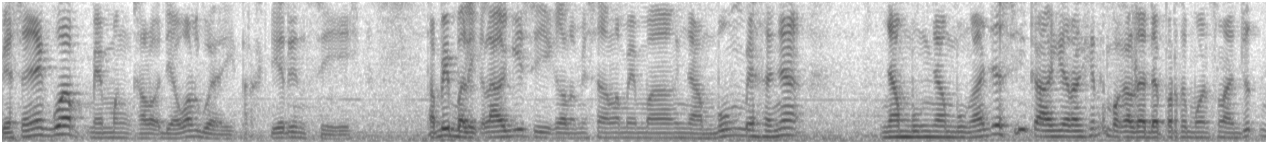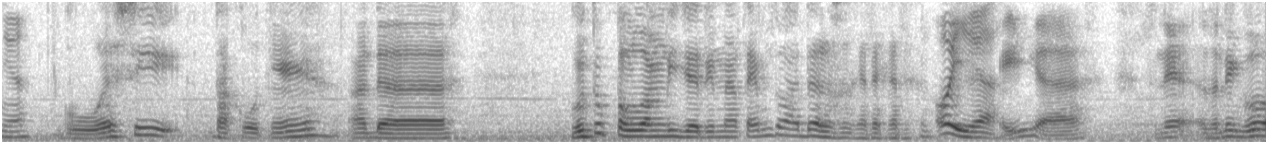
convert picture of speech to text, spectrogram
biasanya gua memang kalau di awal gue traktirin sih. Tapi balik lagi sih kalau misalnya memang nyambung biasanya nyambung nyambung aja sih ke akhir akhirnya bakal ada pertemuan selanjutnya. Gue sih takutnya ada gue tuh peluang dijadiin ATM tuh ada loh kadang-kadang. Oh iya? Iya. Sebenarnya sebenarnya gue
